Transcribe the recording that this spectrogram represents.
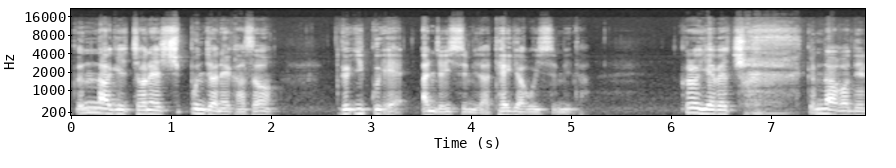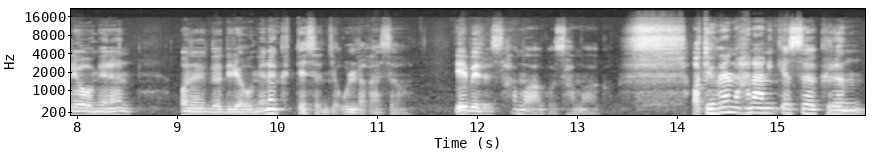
끝나기 전에 10분 전에 가서 그 입구에 앉아 있습니다. 대기하고 있습니다. 그리고 예배 쫙 끝나고 내려오면은 어느 정도 내려오면은 그때서 이제 올라가서 예배를 사모하고 사모하고 어떻게 보면 하나님께서 그런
